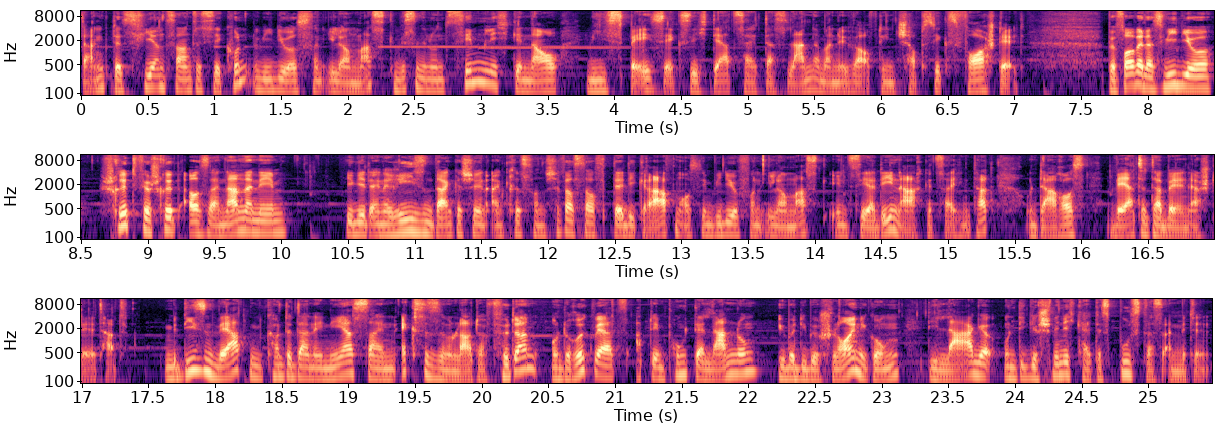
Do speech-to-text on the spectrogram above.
Dank des 24-Sekunden-Videos von Elon Musk wissen wir nun ziemlich genau, wie SpaceX sich derzeit das Landemanöver auf den Chopsticks vorstellt. Bevor wir das Video Schritt für Schritt auseinandernehmen, hier geht ein riesen Dankeschön an Chris von Schiffersoft, der die Graphen aus dem Video von Elon Musk in CAD nachgezeichnet hat und daraus Wertetabellen erstellt hat. Mit diesen Werten konnte dann Eneas seinen Excel-Simulator füttern und rückwärts ab dem Punkt der Landung über die Beschleunigung die Lage und die Geschwindigkeit des Boosters ermitteln.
